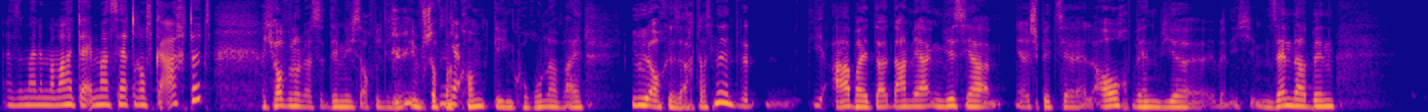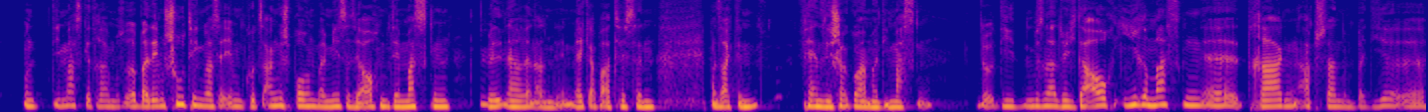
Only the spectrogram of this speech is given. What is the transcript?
Also meine Mama hat da immer sehr drauf geachtet. Ich hoffe nur, dass demnächst auch wirklich ein Impfstoff mal ja. kommt gegen Corona, weil, wie du ja auch gesagt hast, ne, die Arbeit, da, da merken wir es ja, speziell auch, wenn wir, wenn ich im Sender bin und die Maske tragen muss. Oder bei dem Shooting, was ja eben kurz angesprochen, bei mir ist das ja auch mit den Maskenbildnerin, also mit den Make-up-Artistin. Man sagt im Fernsehjargon immer die Masken. Die müssen natürlich da auch ihre Masken äh, tragen, Abstand. Und bei dir äh,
